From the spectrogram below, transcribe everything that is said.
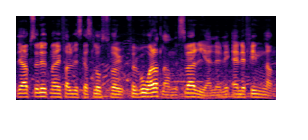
det är absolut med ifall vi ska slåss för för, för vårt land, Sverige eller, eller Finland.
